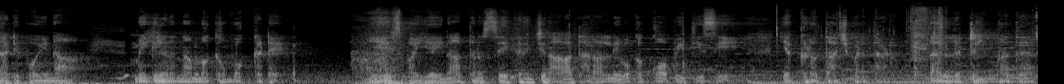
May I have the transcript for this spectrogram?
దాటిపోయినా మిగిలిన నమ్మకం ఒక్కటే. ఏ స్పై అయినా అతను సేకరించిన ఆధారాల్ని ఒక కాపీ తీసి ఎక్కడో దాచిపెడతాడు. ఆ లిటిల్ బ్రదర్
